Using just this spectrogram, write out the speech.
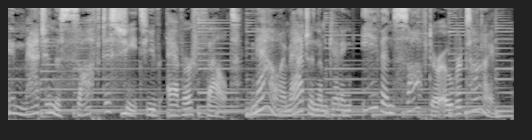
Imagine the softest sheets you've ever felt. Now imagine them getting even softer over time.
